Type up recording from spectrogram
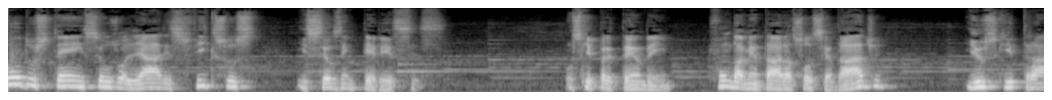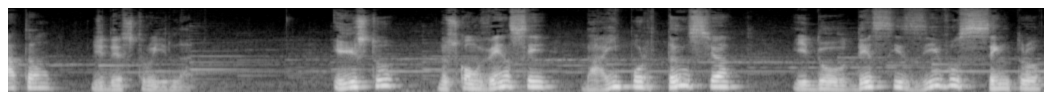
Todos têm seus olhares fixos e seus interesses. Os que pretendem fundamentar a sociedade e os que tratam de destruí-la. Isto nos convence da importância e do decisivo centro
